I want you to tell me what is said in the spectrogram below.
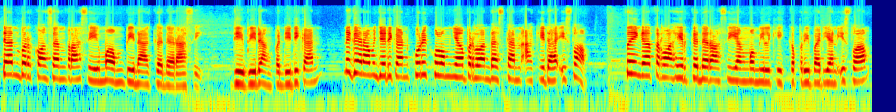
dan berkonsentrasi membina generasi. Di bidang pendidikan, negara menjadikan kurikulumnya berlandaskan akidah Islam, sehingga terlahir generasi yang memiliki kepribadian Islam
